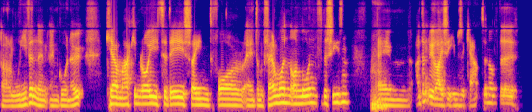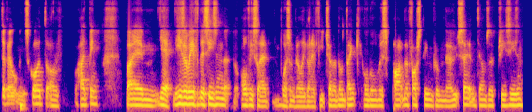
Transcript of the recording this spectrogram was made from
that are leaving and, and going out. Kerr McInroy today signed for uh, Dunfermline on loan for the season. Um, I didn't realise that he was a captain of the development squad or had been. But um, yeah, he's away for the season. Obviously, it wasn't really going to feature, I don't think, although it was part of the first team from the outset in terms of pre-season.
